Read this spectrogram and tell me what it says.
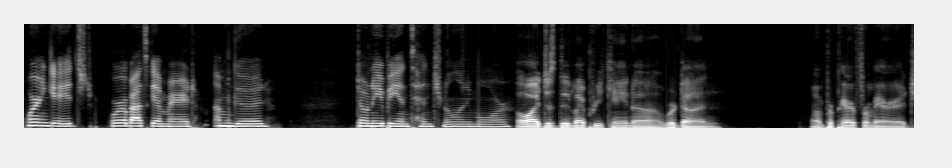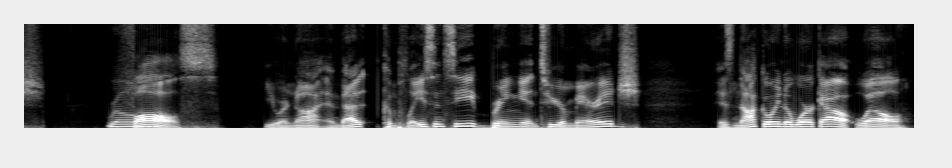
we're engaged. We're about to get married. I'm good. Don't need to be intentional anymore. Oh, I just did my pre-Cana. We're done. I'm prepared for marriage. Wrong. False. You are not. And that complacency, bringing it into your marriage, is not going to work out well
